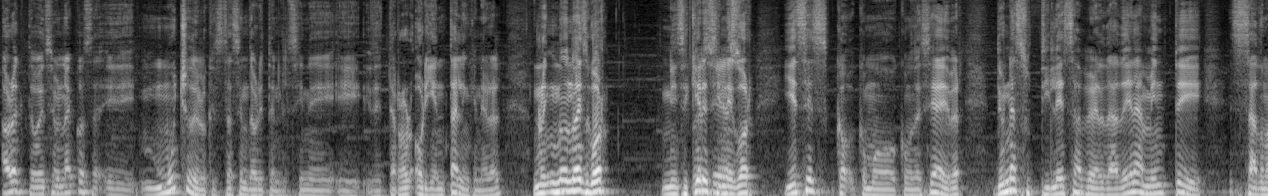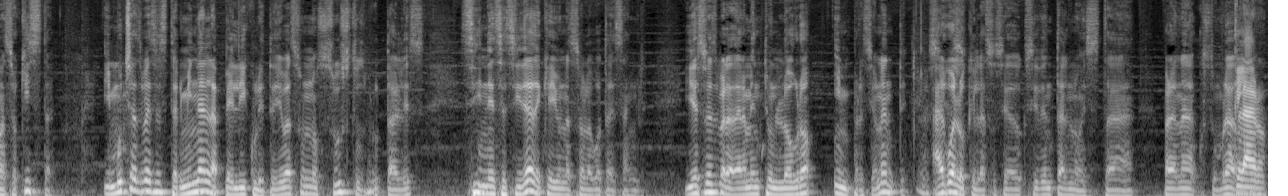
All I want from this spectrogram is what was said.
Ahora que te voy a decir una cosa, eh, mucho de lo que se está haciendo ahorita en el cine eh, de terror oriental en general, no, no, no es gore, ni siquiera es cine es. gore. Y ese es, co- como, como decía Ever, de una sutileza verdaderamente sadomasoquista. Y muchas veces termina la película y te llevas unos sustos brutales sin necesidad de que haya una sola gota de sangre. Y eso es verdaderamente un logro impresionante. Así algo a lo que la sociedad occidental no está para nada acostumbrada. Claro.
